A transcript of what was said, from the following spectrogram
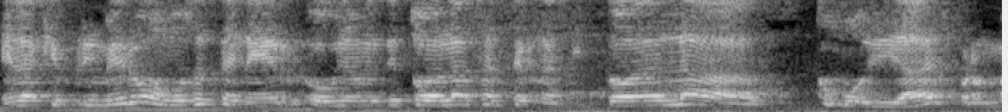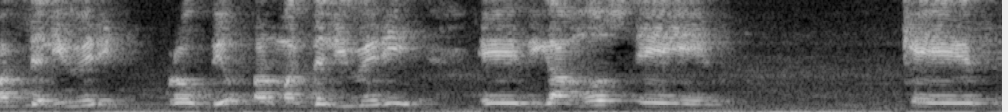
en la que primero vamos a tener obviamente todas las alternativas, todas las comodidades para un Mac Delivery propio, para un Mac Delivery, eh, digamos, eh, que es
